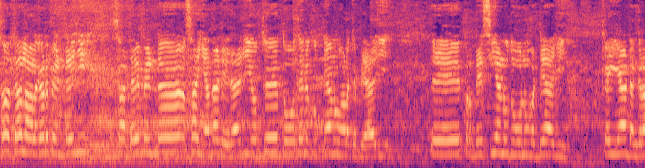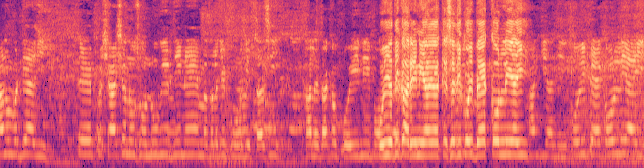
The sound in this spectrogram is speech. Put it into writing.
ਸਾਡਾ ਲਾਲਗੜ੍ਹ ਪਿੰਡ ਹੈ ਜੀ। ਸਾਡੇ ਪਿੰਡ ਸਾਈਆਂ ਦਾ ਡੇਰਾ ਜੀ। ਉੱਥੇ ਦੋ ਤਿੰਨ ਕੁੱਤਿਆਂ ਨੂੰ ਹਲਕ ਪਿਆ ਜੀ। ਤੇ ਪਰਦੇਸੀਆਂ ਨੂੰ ਦੋ ਨੂੰ ਵੱਢਿਆ ਜੀ। ਕਈਆਂ ਡੰਗਰਾਂ ਨੂੰ ਵੱਢਿਆ ਜੀ। ਤੇ ਪ੍ਰਸ਼ਾਸਨ ਨੂੰ ਸੋਨੂ ਵੀਰ ਜੀ ਨੇ ਮਤਲਬ ਕਿ ਫੋਨ ਕੀਤਾ ਸੀ। ਹਾਲੇ ਤੱਕ ਕੋਈ ਨਹੀਂ ਕੋਈ। ਅਧਿਕਾਰੀ ਨਹੀਂ ਆਇਆ ਕਿਸੇ ਦੀ ਕੋਈ ਬੈਕ ਕਾਲ ਨਹੀਂ ਆਈ? ਹਾਂਜੀ ਹਾਂਜੀ ਕੋਈ ਪੈਕ ਕੋਲ ਨਹੀਂ ਆਈ।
